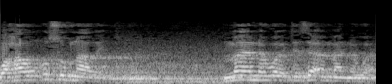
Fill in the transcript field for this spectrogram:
waxaa uun u sugnaaday maa nawaa jazaa'a maa nawaa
